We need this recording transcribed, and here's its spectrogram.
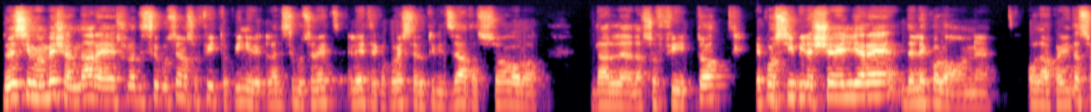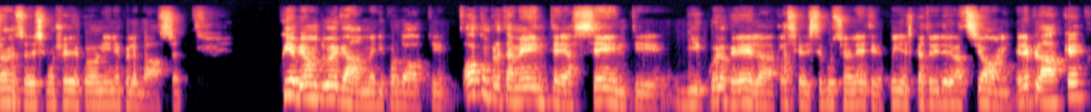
Dovessimo invece andare sulla distribuzione a soffitto, quindi la distribuzione elettrica può essere utilizzata solo dal, dal soffitto, è possibile scegliere delle colonne o dalla pavimentazione se dovessimo scegliere colonnine quelle basse. Qui abbiamo due gamme di prodotti, o completamente assenti di quello che è la classica distribuzione elettrica, quindi le scatole di derivazioni e le placche,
